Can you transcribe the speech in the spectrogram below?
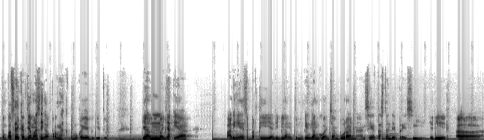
tempat saya kerja masih nggak pernah ketemu kayak begitu. Yang lebih hmm. banyak ya paling ya seperti yang dibilang itu mungkin gangguan campuran ansietas dan depresi. Jadi uh,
